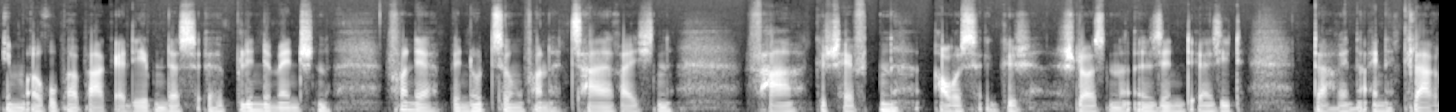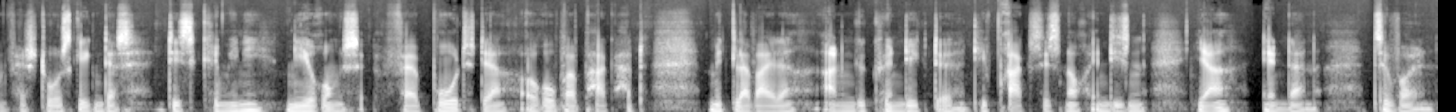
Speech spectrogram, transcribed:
im Europapark erleben, dass äh, blinde Menschen von der Benutzung von zahlreichen Fahrgeschäften ausgeschlossen sind. Er sieht darin einen klaren Verstoß gegen das Diskriminierungsverbot. Der Europapark hat mittlerweile angekündigt, äh, die Praxis noch in diesem Jahr ändern zu wollen.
